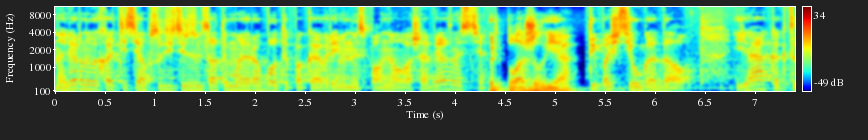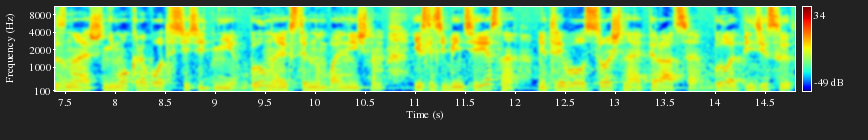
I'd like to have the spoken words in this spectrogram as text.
Наверное, вы хотите обсудить результаты моей работы, пока я временно исполнял ваши обязанности? Предположил я. Ты почти угадал. Я, как ты знаешь, не мог работать эти дни, был на экстренном больничном. Если тебе интересно, мне требовалась срочная операция, был аппендицит.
